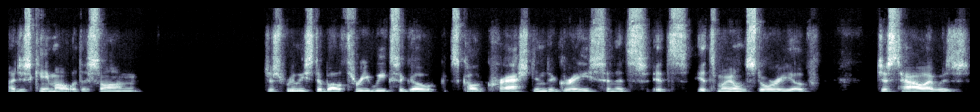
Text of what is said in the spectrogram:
I just came out with a song just released about three weeks ago. It's called Crashed into Grace. And it's it's it's my own story of just how I was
